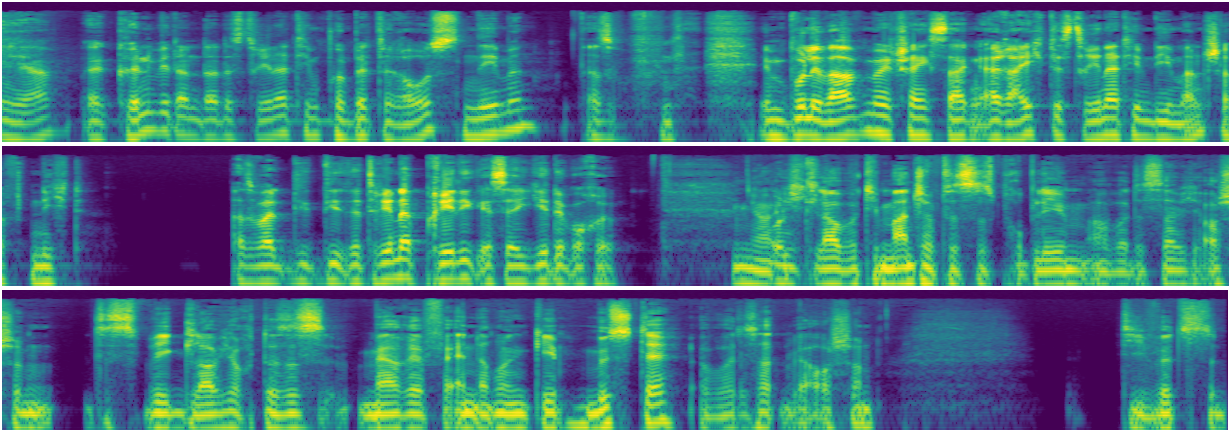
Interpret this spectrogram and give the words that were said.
Ja, äh, können wir dann da das Trainerteam komplett rausnehmen? Also im Boulevard würde man wahrscheinlich sagen, erreicht das Trainerteam die Mannschaft nicht. Also weil die, die, der Trainer predigt es ja jede Woche. Ja, und ich glaube, die Mannschaft ist das Problem, aber das habe ich auch schon, deswegen glaube ich auch, dass es mehrere Veränderungen geben müsste, aber das hatten wir auch schon. Die wird es dann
